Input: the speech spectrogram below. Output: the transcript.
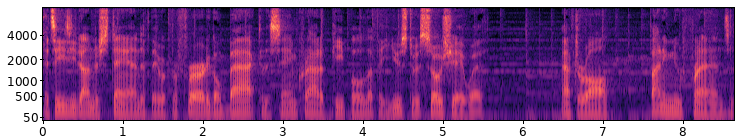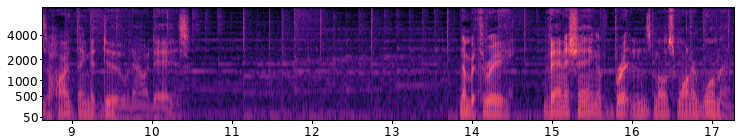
It's easy to understand if they would prefer to go back to the same crowd of people that they used to associate with. After all, finding new friends is a hard thing to do nowadays. Number 3 Vanishing of Britain's Most Wanted Woman.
